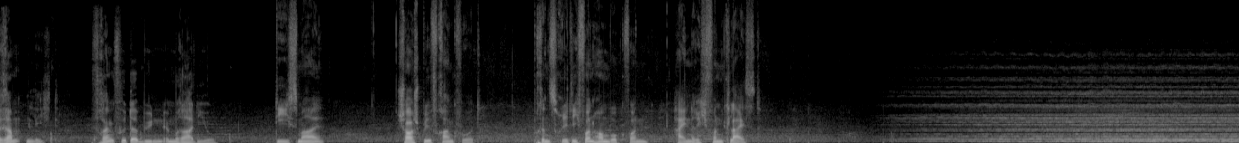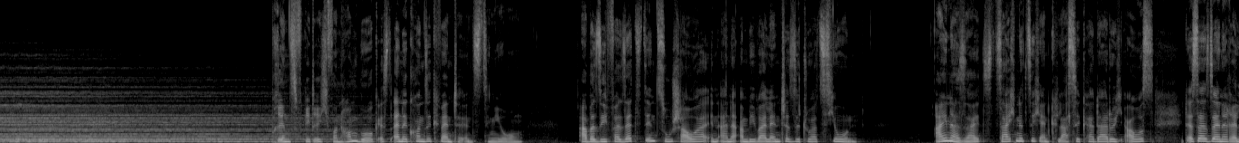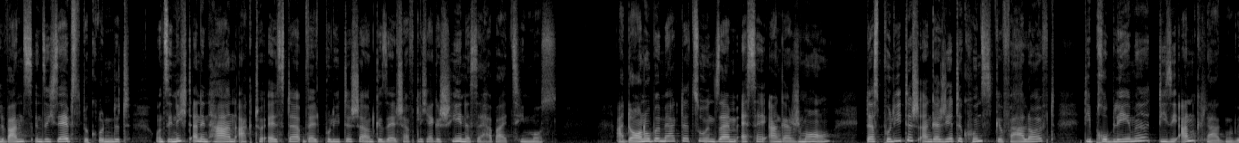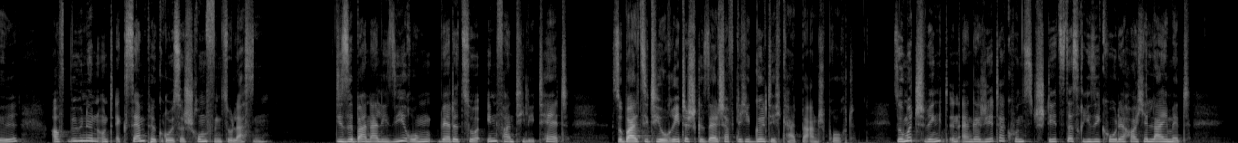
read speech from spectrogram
Rampenlicht. Frankfurter Bühnen im Radio. Diesmal Schauspiel Frankfurt. Prinz Friedrich von Homburg von Heinrich von Kleist. Prinz Friedrich von Homburg ist eine konsequente Inszenierung. Aber sie versetzt den Zuschauer in eine ambivalente Situation. Einerseits zeichnet sich ein Klassiker dadurch aus, dass er seine Relevanz in sich selbst begründet und sie nicht an den Haaren aktuellster weltpolitischer und gesellschaftlicher Geschehnisse herbeiziehen muss. Adorno bemerkt dazu in seinem Essay Engagement, dass politisch engagierte Kunst Gefahr läuft, die Probleme, die sie anklagen will, auf Bühnen und Exempelgröße schrumpfen zu lassen. Diese Banalisierung werde zur Infantilität, sobald sie theoretisch gesellschaftliche Gültigkeit beansprucht. Somit schwingt in engagierter Kunst stets das Risiko der Heuchelei mit,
